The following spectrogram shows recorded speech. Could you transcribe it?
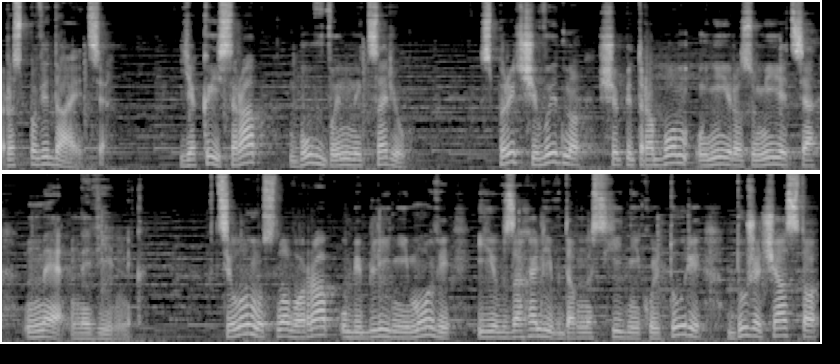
розповідається: якийсь раб був винний царю. З притчі видно, що під рабом у ній розуміється не невільник. В цілому слово раб у біблійній мові і взагалі в давносхідній культурі дуже часто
